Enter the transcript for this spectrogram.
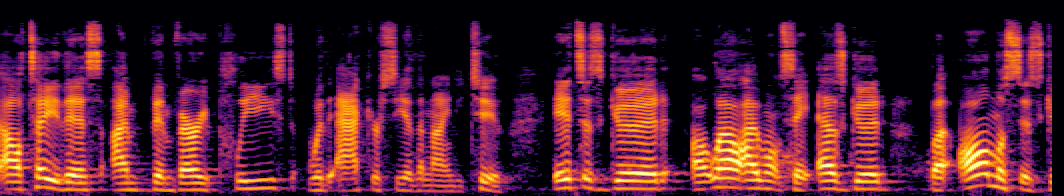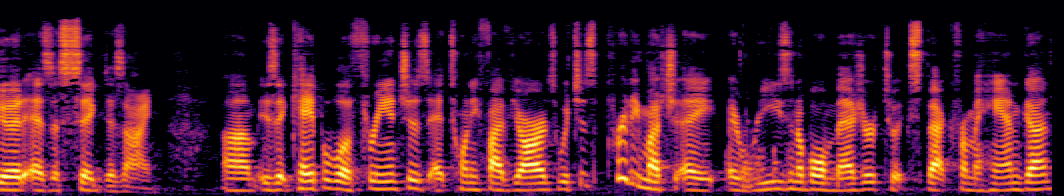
I'll tell you this, I've been very pleased with the accuracy of the 92. It's as good, uh, well, I won't say as good, but almost as good as a SIG design. Um, is it capable of 3 inches at 25 yards, which is pretty much a, a reasonable measure to expect from a handgun?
